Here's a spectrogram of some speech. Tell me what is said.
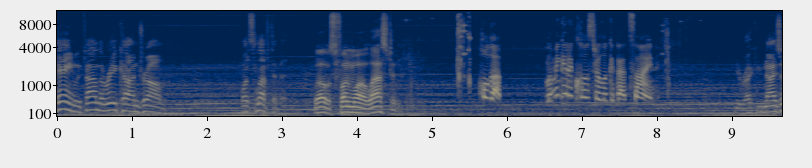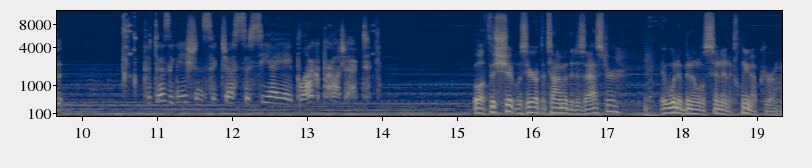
Kane, we found the recon drone. What's left of it? Well, it was fun while it lasted. Hold up. Let me get a closer look at that sign. You recognize it? The designation suggests a CIA black project. Well, if this shit was here at the time of the disaster, they wouldn't have been able to send in a cleanup crew.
